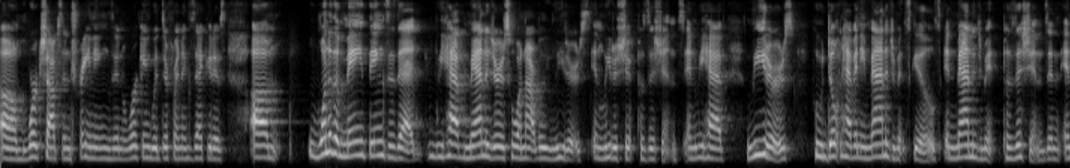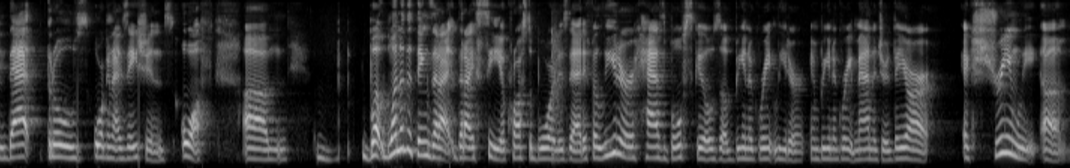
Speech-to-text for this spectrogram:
um, workshops and trainings and working with different executives, um, one of the main things is that we have managers who are not really leaders in leadership positions, and we have leaders who don't have any management skills in management positions, and, and that throws organizations off. Um, but one of the things that I that I see across the board is that if a leader has both skills of being a great leader and being a great manager, they are extremely um,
